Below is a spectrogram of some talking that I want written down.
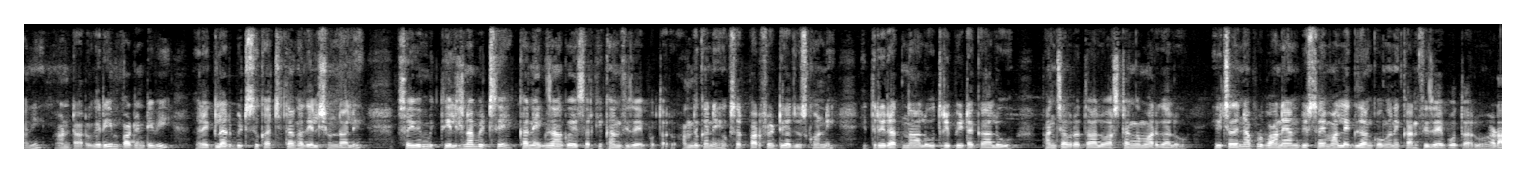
అని అంటారు. వెరీ ఇంపార్టెంట్ ఇవి. రెగ్యులర్ బిట్స్ ఖచ్చితంగా తెలిసి ఉండాలి. సో ఇవి మీకు తెలిసిన బిట్సే కానీ ఎగ్జామ్కి పోయేసరికి కన్ఫ్యూజ్ అయిపోతారు. అందుకని ఒకసారి పర్ఫెక్ట్గా చూసుకోండి. ఈ త్రిరత్నాలు త్రిపీఠకాలు పంచవ్రతాలు అష్టాంగ మార్గాలు ఇవి చదివినప్పుడు బాగానే అనిపిస్తాయి. మళ్ళీ ఎగ్జామ్ కోగానే కన్ఫ్యూజ్ అయిపోతారు. ఆడ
